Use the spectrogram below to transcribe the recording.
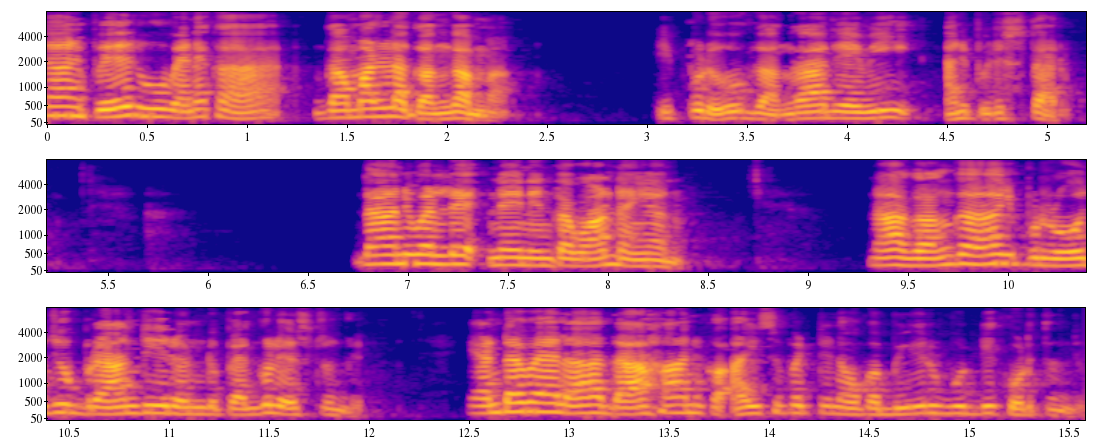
దాని పేరు వెనక గమళ్ళ గంగమ్మ. ఇప్పుడు గంగాదేవి అని పిలుస్తారు. దానివల్లే నేను ఇంత అయ్యాను నా గంగ ఇప్పుడు రోజు బ్రాందీ రెండు పెగ్గులు వేస్తుంది ఎండవేళ దాహానికి ఐసు పెట్టిన ఒక బీరు బుడ్డి కొడుతుంది.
